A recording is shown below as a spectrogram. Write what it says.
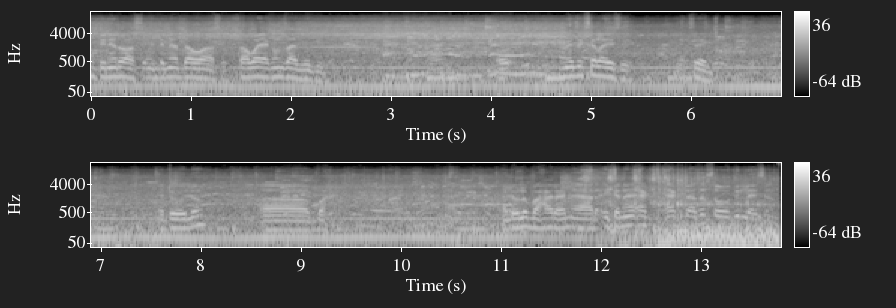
এন্টিনারও আছে এন্টিনার দেওয়া আছে। সবাই এখন যাবে কি? ম্যাজিক চালাইছে। দেখছেন? এটা হইল বা- এটা হলো বাহারান আর এখানে একটা আছে সৌদির লাইসেন্স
